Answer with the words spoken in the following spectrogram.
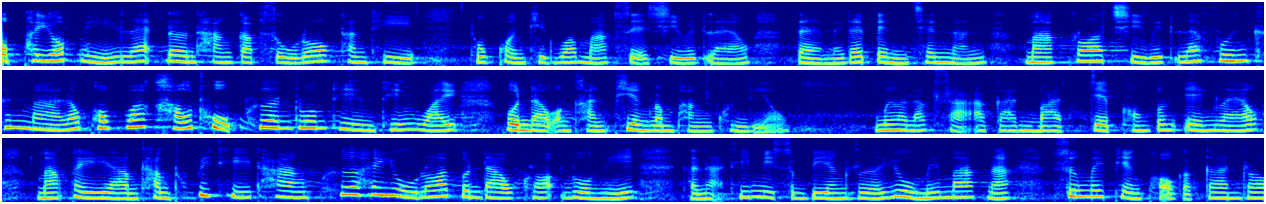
อบพยพหนีและเดินทางกลับสู่โลกทันที ทุกคนคิดว่ามาร์คเสียชีวิตแล้ว แต่ไม่ได้เป็นเช่นนั้น มาร์ครอดชีวิตและฟื้นขึ้นมา แล้วพบว่าเขาถูกเพื่อนร่วมทีมทิ้งไว้ บนดาวอังคารเพียงลำพังคนเดียว เมื่อรักษาอาการบาดเจ็บของตนเองแล้วมาร์คพยายามทำทุกวิธีทางเพื่อให้อยู่รอดบนดาวเคราะห์ดวงนี้ ขณะที่มีสเสบียงเหลืออยู่ไม่มากนะ ซึ่งไม่เพียงพอกับการรอ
